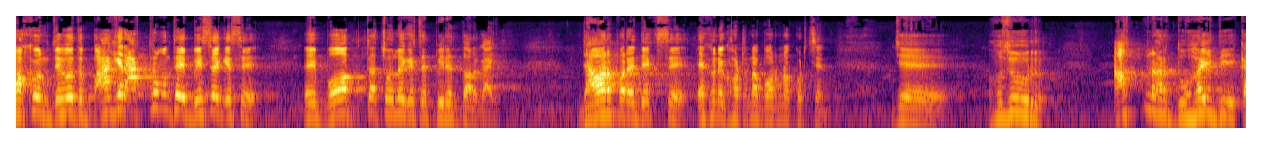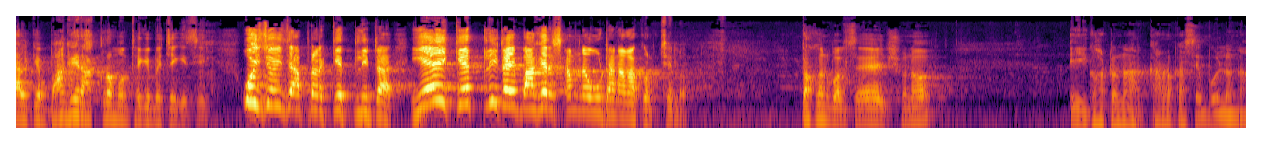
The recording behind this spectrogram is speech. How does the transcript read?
তখন যেহেতু বাঘের আক্রমণ থেকে বেঁচে গেছে, এই বদটা চলে গেছে পীরের দরগায়। যাওয়ার পরে দেখছে এখন ঘটনা বর্ণনা করছেন যে হুজুর আপনার দোহাই দিয়ে কালকে বাঘের আক্রমণ থেকে বেঁচে গেছি। ওই যে ওই যে আপনার কেতলিটা, এই কেতলিটাই বাঘের সামনে উঠানামা করছিল। তখন বলছে, এই, শোনো, এই ঘটনা আর কারও কাছে বলল না।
